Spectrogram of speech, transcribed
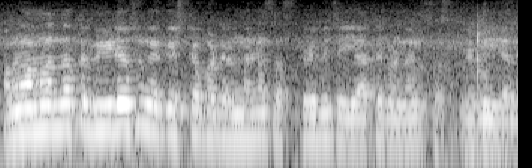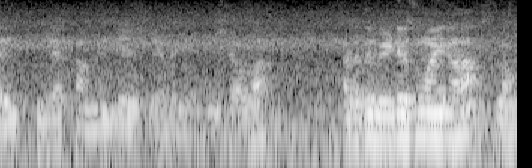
അപ്പോൾ നമ്മൾ ഇന്നത്തെ വീഡിയോസ് നിങ്ങൾക്ക് ഇഷ്ടപ്പെട്ടിട്ടുണ്ടെങ്കിൽ സബ്സ്ക്രൈബ് ചെയ്യാത്തവരുണ്ടെങ്കിൽ സബ്സ്ക്രൈബ് ചെയ്യുക ലൈക്ക് ചെയ്യുക കമന്റ് ചെയ്യുക ഷെയർ ചെയ്യുക. ഇൻഷാല്ല അടുത്ത വീഡിയോസുമായി കാണാം. അസ്ലാം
